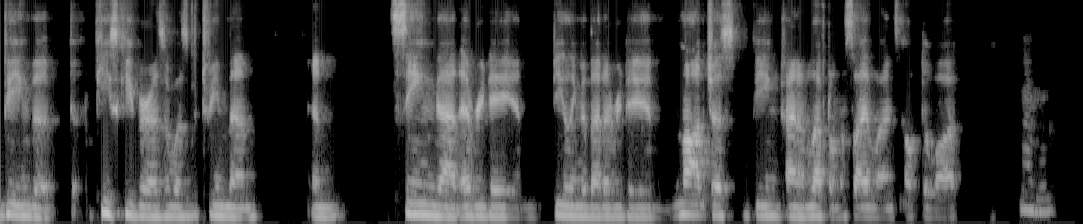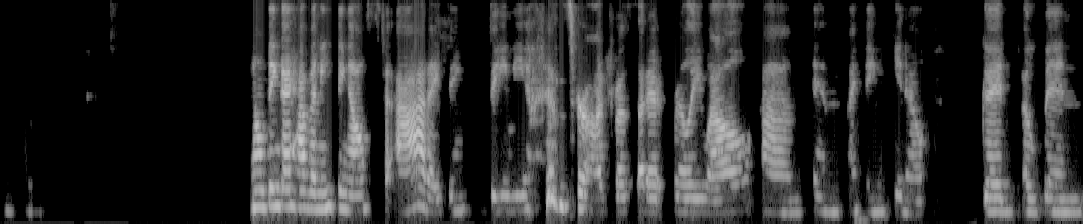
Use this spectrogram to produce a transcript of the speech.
being the peacekeeper as it was between them and seeing that every day and dealing with that every day and not just being kind of left on the sidelines helped a lot. Mm-hmm. I don't think I have anything else to add. I think Damian and Surajva said it really well. Um, and I think, you know, good open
